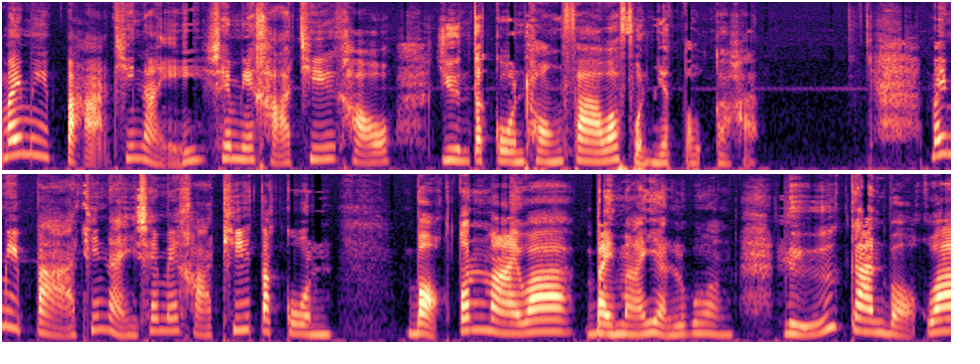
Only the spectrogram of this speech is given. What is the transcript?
ไม่มีป่าที่ไหน ใช่ไหมคะที่เขายืนตะโกนท้องฟ้าว่าฝนอย่าตกอะค่ะ ไม่มีป่าที่ไหนใช่ไหมคะ ที่ตะโกนบอกต้นไม้ว่าใบไม้อย่าร่วง หรือการบอกว่า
